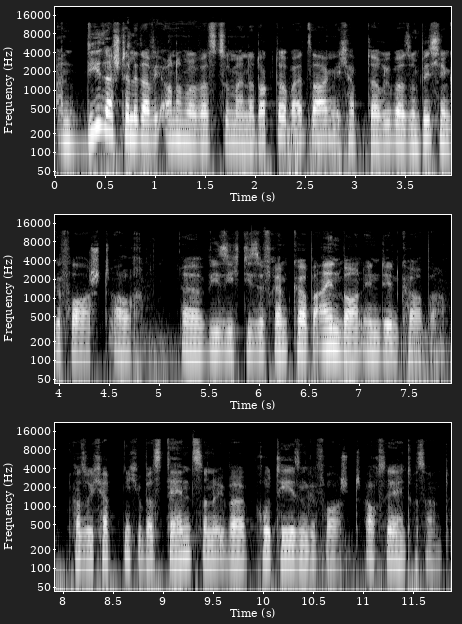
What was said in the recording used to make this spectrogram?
An dieser Stelle darf ich auch noch mal was zu meiner Doktorarbeit sagen. Ich habe darüber so ein bisschen geforscht, auch äh, wie sich diese Fremdkörper einbauen in den Körper. Also ich habe nicht über Stents, sondern über Prothesen geforscht. Auch sehr interessant.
